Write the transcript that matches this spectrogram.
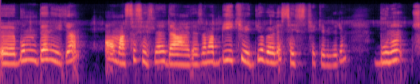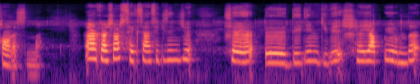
E, bunu deneyeceğim. Olmazsa seslere devam ederiz ama bir iki video böyle ses çekebilirim. Bunun sonrasında. Arkadaşlar 88. şeye e, dediğim gibi şey yapmıyorum da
